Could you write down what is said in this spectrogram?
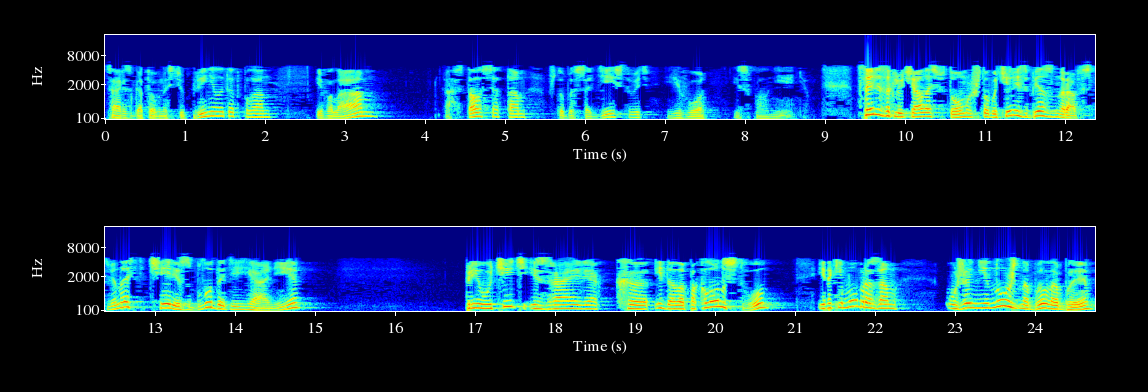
Царь с готовностью принял этот план, и Валаам остался там, чтобы содействовать его исполнению. Цель заключалась в том, чтобы через безнравственность, через блудодеяние приучить Израиля к идолопоклонству, и таким образом уже не нужно было бы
